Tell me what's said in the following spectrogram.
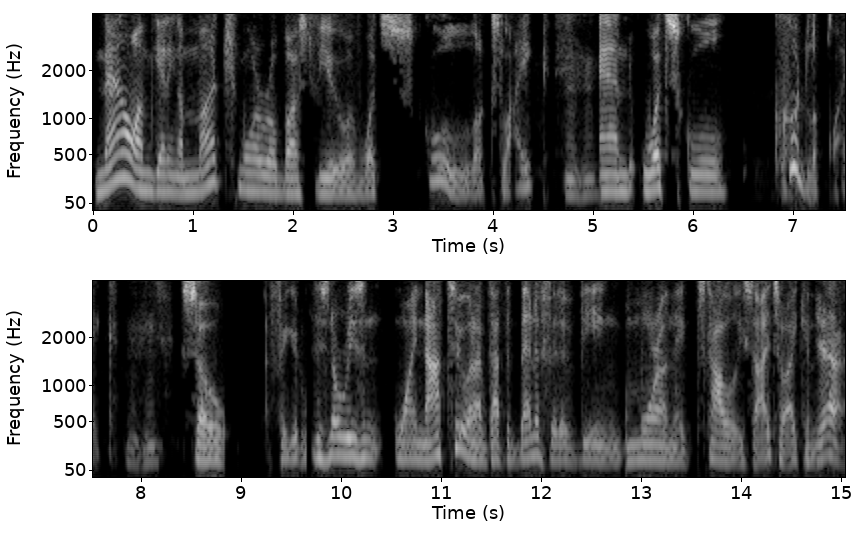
now I'm getting a much more robust view of what school looks like hmm and what school could look like. hmm So I figured there's no reason why not to. And I've got the benefit of being more on the scholarly side, so I can Yeah.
